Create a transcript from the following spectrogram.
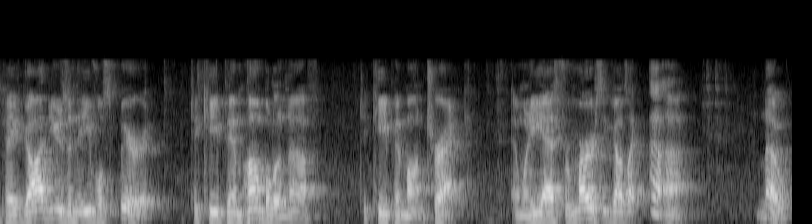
Okay, God used an evil spirit to keep him humble enough to keep him on track. And when he asked for mercy, God's like, uh uh no.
